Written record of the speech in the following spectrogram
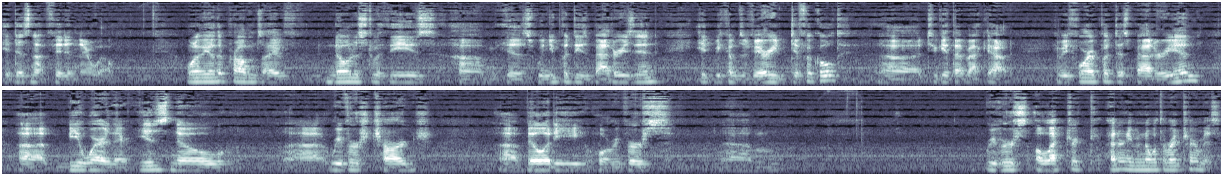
it does not fit in there well. One of the other problems I've noticed with these um, is when you put these batteries in, it becomes very difficult uh, to get that back out. And before I put this battery in, uh, be aware there is no uh, reverse charge uh, ability or reverse um, reverse electric. I don't even know what the right term is.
